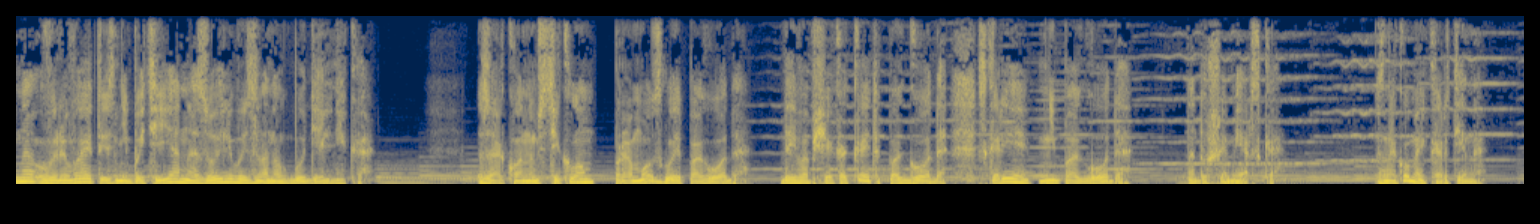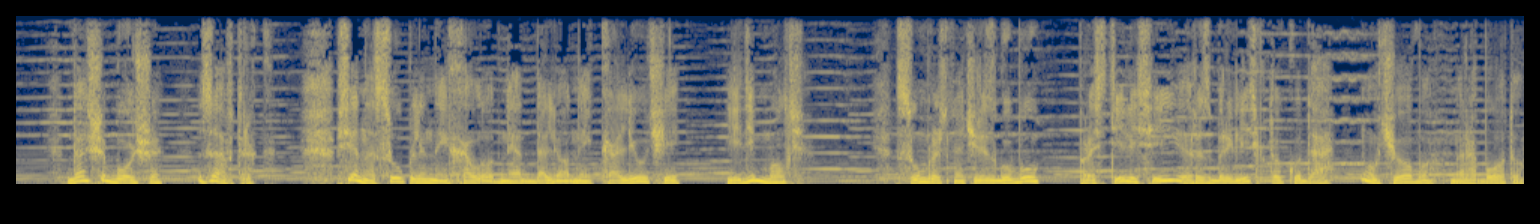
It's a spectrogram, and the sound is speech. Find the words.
Тревожно вырывает из небытия назойливый звонок будильника. За оконным стеклом промозглая погода. Да и вообще какая-то погода. Скорее, не погода. На душе мерзко. Знакомая картина? Дальше больше. Завтрак. Все насупленные, холодные, отдаленные, колючие. Едим молча. Сумрачно через губу простились и разбрелись кто куда. На учебу, на работу,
